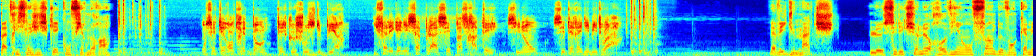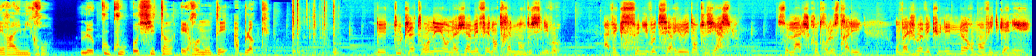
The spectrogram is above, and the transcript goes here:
Patrice Lagisquet confirmera On s'était rentré dedans, quelque chose de bien. Il fallait gagner sa place et pas se rater, sinon c'était rédhibitoire. La veille du match, le sélectionneur revient enfin devant caméra et micro. Le coucou occitan est remonté à bloc. De toute la tournée, on n'a jamais fait d'entraînement de ce niveau. Avec ce niveau de sérieux et d'enthousiasme. Ce match contre l'Australie, on va le jouer avec une énorme envie de gagner.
